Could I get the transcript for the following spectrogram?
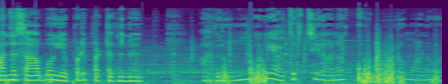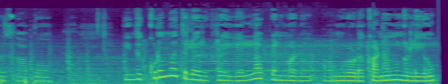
அந்த சாபம் எப்படிப்பட்டதுன்னு. அது ரொம்பவே அதிர்ச்சியான கொடூரமான ஒரு சாபம். இந்த குடும்பத்தில் இருக்கிற எல்லா பெண்களும் அவங்களோட கணவன்களையும்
